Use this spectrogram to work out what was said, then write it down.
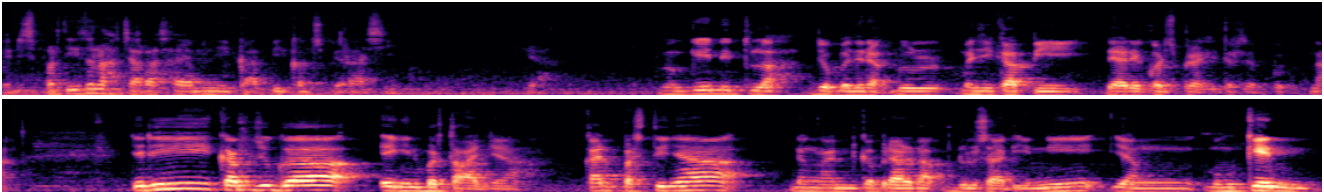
Jadi seperti itulah cara saya menyikapi konspirasi. Ya, mungkin itulah jawaban dari Abdul menyikapi dari konspirasi tersebut. Nah, jadi kami juga ingin bertanya, kan pastinya dengan keberadaan Abdul saat ini yang mungkin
